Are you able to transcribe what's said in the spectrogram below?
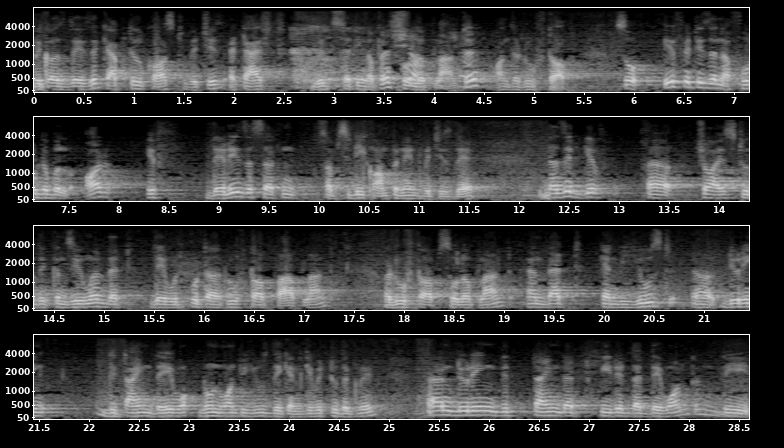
because there is a capital cost which is attached with setting up a solar plant uh, on the rooftop. So if it is an affordable or if there is a certain subsidy component which is there. Does it give choice to the consumer that they would put a rooftop power plant, a rooftop solar plant, and that can be used uh, during the time they don't want to use, they can give it to the grid. And during the time that period that they want, the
